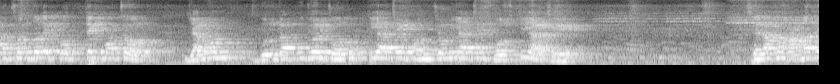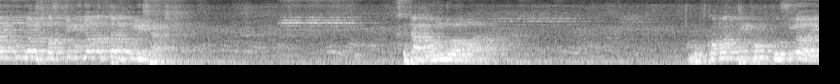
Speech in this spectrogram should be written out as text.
বছর ধরে প্রত্যেক বছর যেমন দুর্গাপুজোয় চতুর্থী আছে, পঞ্চমী আছে, ষষ্ঠী আছে, সেরকম আমাদের পুজোর ষষ্ঠী পুজো করতে পুলিশ আছে। সেটা বন্ধ হওয়া মুখ্যমন্ত্রী খুব খুশি হয়ে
